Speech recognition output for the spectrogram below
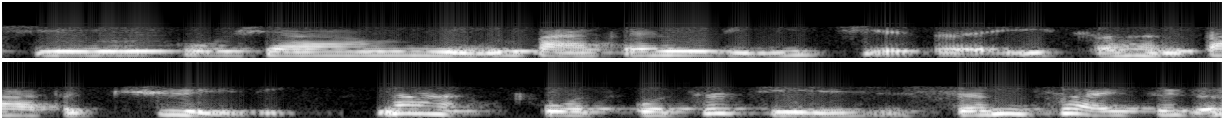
心互相明白跟理解的一个很大的距离。那我我自己身在这个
